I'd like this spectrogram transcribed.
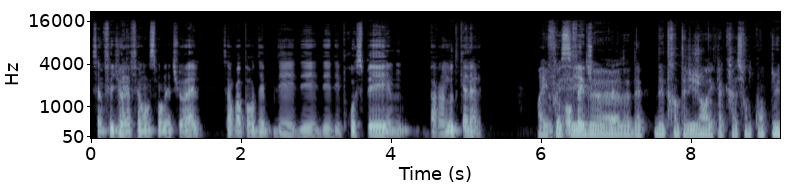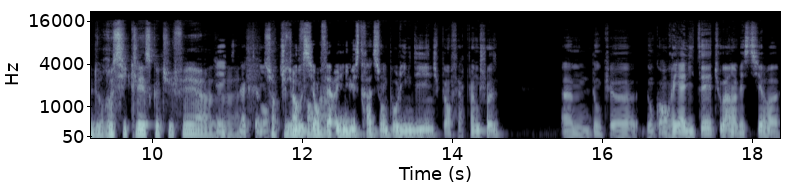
Ça me fait du référencement naturel. Ça me rapporte des, des, des, des, prospects mmh, par un autre canal. il faut essayer d'être intelligent avec la création de contenu, de recycler ce que tu fais euh, Exactement. sur Tu peux aussi en faire une illustration pour LinkedIn, tu peux en faire plein de choses. Donc, donc en réalité, tu vois, investir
